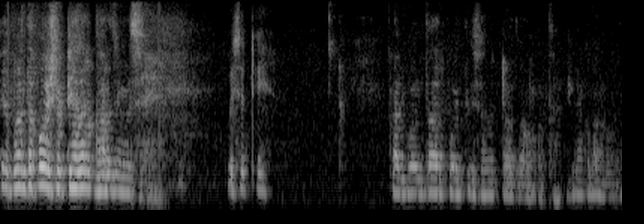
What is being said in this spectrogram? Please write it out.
এ পর্যন্ত পঁয়ষট্টি হাজার ঘরে জমেছে। পঁয়ষট্টি? কাল পর্যন্ত আর পঁয়ত্রিশ হাজার টাকা জমার কথা এক লাখ হবে।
